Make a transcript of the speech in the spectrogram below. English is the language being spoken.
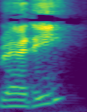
Ready?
